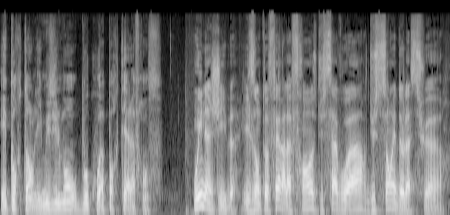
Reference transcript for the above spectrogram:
Et pourtant, les musulmans ont beaucoup apporté à la France. Oui, Najib, ils ont offert à la France du savoir, du sang et de la sueur.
